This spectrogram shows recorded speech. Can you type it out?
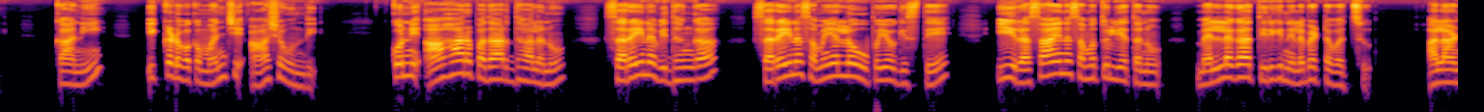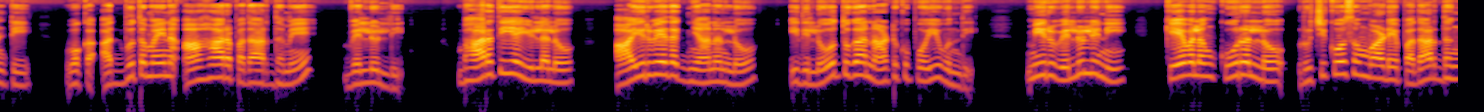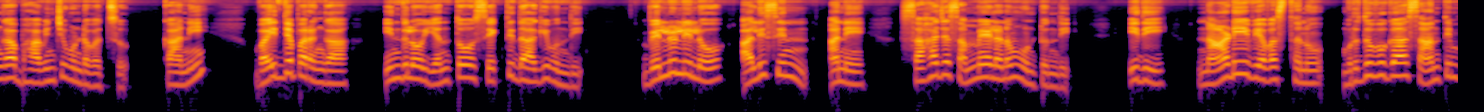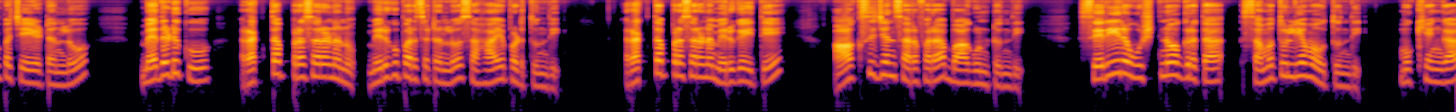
కానీ ఇక్కడ ఒక మంచి ఆశ ఉంది. కొన్ని ఆహార పదార్థాలను సరైన విధంగా సరైన సమయంలో ఉపయోగిస్తే ఈ రసాయన సమతుల్యతను మెల్లగా తిరిగి నిలబెట్టవచ్చు. అలాంటి ఒక అద్భుతమైన ఆహార పదార్థమే వెల్లుల్లి. భారతీయ ఇళ్ళలో ఆయుర్వేద జ్ఞానంలో ఇది లోతుగా నాటుకుపోయి ఉంది. మీరు వెల్లుల్లిని కేవలం కూరల్లో రుచికోసం వాడే పదార్థంగా భావించి ఉండవచ్చు. కానీ వైద్యపరంగా ఇందులో ఎంతో శక్తి దాగి ఉంది. వెల్లుల్లిలో అలిసిన్ అనే సహజ సమ్మేళనం ఉంటుంది. ఇది నాడీ వ్యవస్థను మృదువుగా శాంతింపచేయటంలో మెదడుకు రక్త ప్రసరణను మెరుగుపరచటంలో సహాయపడుతుంది. రక్త ప్రసరణ మెరుగైతే ఆక్సిజన్ సరఫరా బాగుంటుంది. శరీర ఉష్ణోగ్రత సమతుల్యమవుతుంది. ముఖ్యంగా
